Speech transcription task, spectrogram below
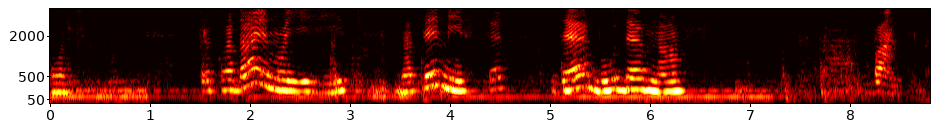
Ось. Прикладаємо її на те місце, де буде в нас бантик.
